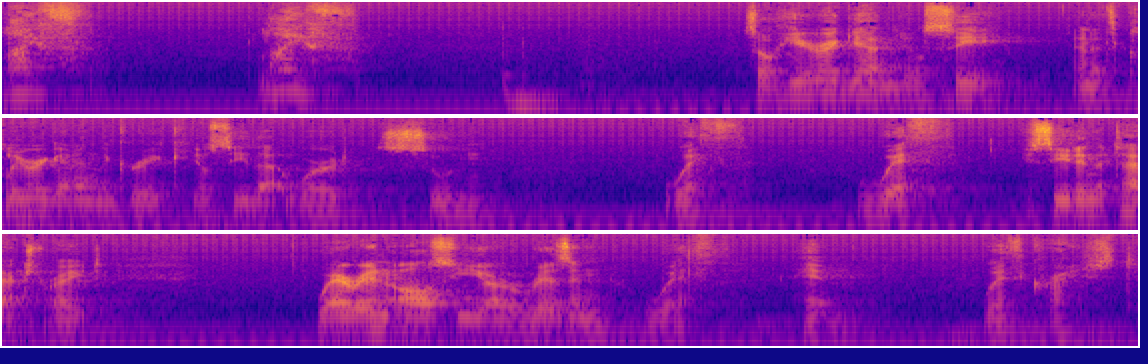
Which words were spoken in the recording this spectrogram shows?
Life. Life. So here again, you'll see, and it's clear again in the Greek, you'll see that word sun. With. With. You see it in the text, right? Wherein also ye are risen with him, with Christ.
